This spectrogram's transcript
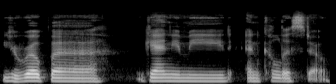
Europa, Ganymede, and Callisto.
